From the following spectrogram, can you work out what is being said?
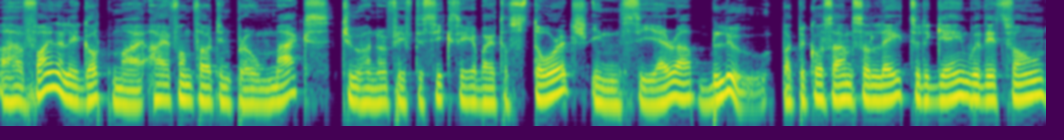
I have finally got my iPhone 13 Pro Max 256GB of storage in Sierra Blue. But because I'm so late to the game with this phone,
